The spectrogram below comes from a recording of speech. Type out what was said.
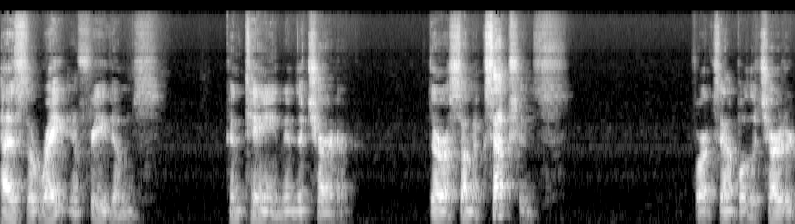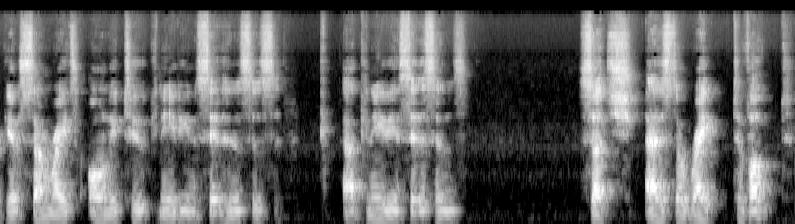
has the right and freedoms contained in the Charter. There are some exceptions. For example, the Charter gives some rights only to Canadian citizens, uh, Canadian citizens, such as the right to vote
